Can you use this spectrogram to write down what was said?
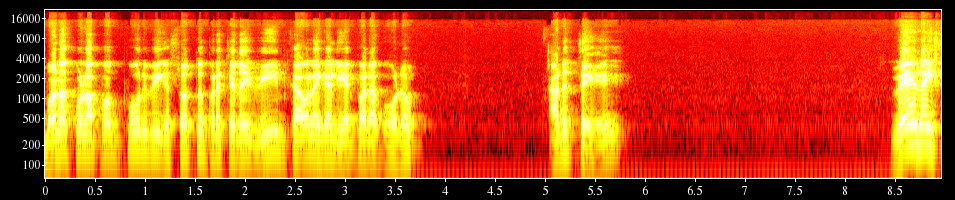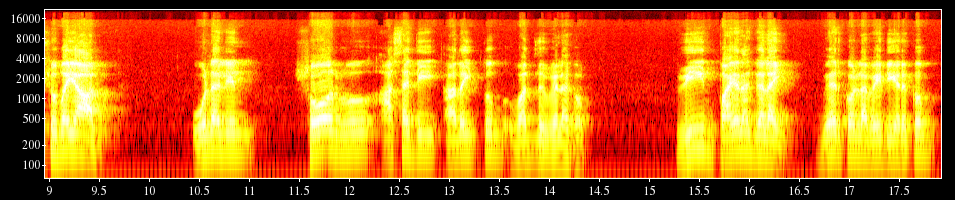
மனக்குழப்பம் பூர்வீக சொத்து பிரச்சனை வீண் கவலைகள் ஏற்படக்கூடும். அடுத்து வேலை சுமையால் உடலில் சோர்வு அசதி அனைத்தும் வந்து விலகும். வீண் பயணங்களை மேற்கொள்ள வேண்டியிருக்கும்.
